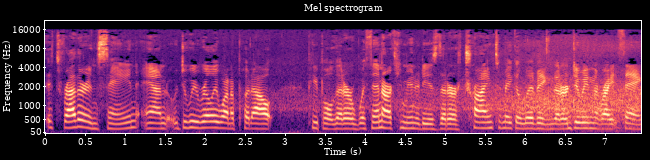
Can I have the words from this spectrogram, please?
it's rather insane. And do we really want to put out people that are within our communities that are trying to make a living, that are doing the right thing?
